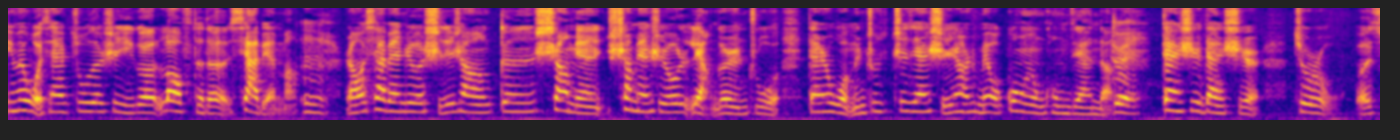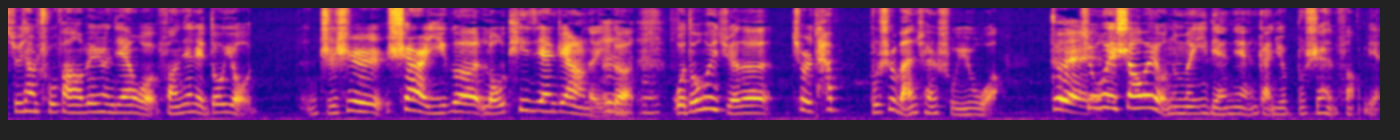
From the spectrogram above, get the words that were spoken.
因为我现在租的是一个 loft 的下边嘛，嗯然后下边这个实际上跟上面上面是有两个人住，但是我们之之间实际上是没有共用空间的。对，但是但是就是呃，就像厨房和卫生间，我房间里都有，只是 share 一个楼梯间这样的一个，嗯嗯，我都会觉得就是它不是完全属于我，对，就会稍微有那么一点点感觉不是很方便。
